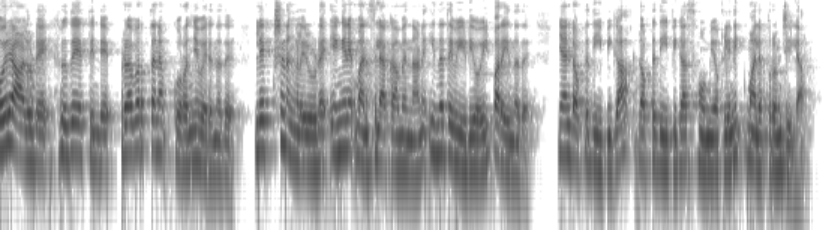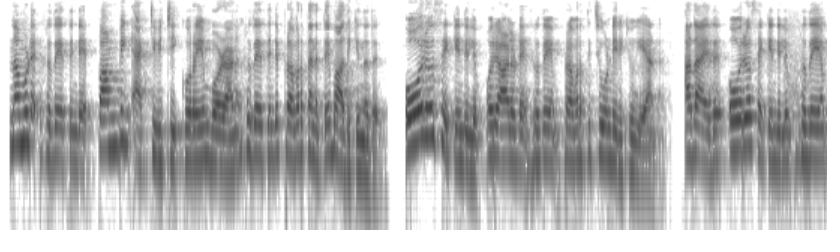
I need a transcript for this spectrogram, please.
ഒരാളുടെ ഹൃദയത്തിന്റെ പ്രവർത്തനം കുറഞ്ഞു വരുന്നത് ലക്ഷണങ്ങളിലൂടെ എങ്ങനെ മനസ്സിലാക്കാമെന്നാണ് ഇന്നത്തെ വീഡിയോയിൽ പറയുന്നത്. ഞാൻ doctor Deepika doctor Deepika's homeo clinic Malappuram ജില്ല. നമ്മുടെ ഹൃദയത്തിന്റെ പമ്പിംഗ് ആക്ടിവിറ്റി കുറയുമ്പോഴാണ് ഹൃദയത്തിന്റെ പ്രവർത്തനത്തെ ബാധിക്കുന്നത്. ഓരോ സെക്കൻഡിലും ഒരാളുടെ ഹൃദയം പ്രവർത്തിച്ചുകൊണ്ടിരിക്കുകയാണ്. അതായത് ഓരോ സെക്കൻഡിലും ഹൃദയം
